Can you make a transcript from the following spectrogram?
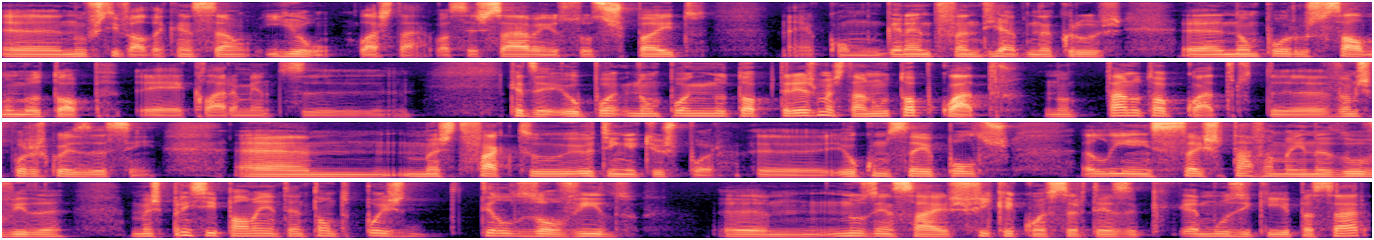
eh, no Festival da Canção, e eu, lá está, vocês sabem, eu sou suspeito, né, como grande fã de Diabo na Cruz, eh, não pôr os Sal no meu top é claramente. Quer dizer, eu ponho- não ponho no top 3, mas está no top 4. Não, está no top 4, de- vamos pôr as coisas assim. Ahm, mas de facto eu tinha que os pôr. Eh, eu comecei a pô-los ali em sexto, estava meio na dúvida, mas principalmente então depois de tê-los ouvido um, nos ensaios fiquei com a certeza que a música ia passar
